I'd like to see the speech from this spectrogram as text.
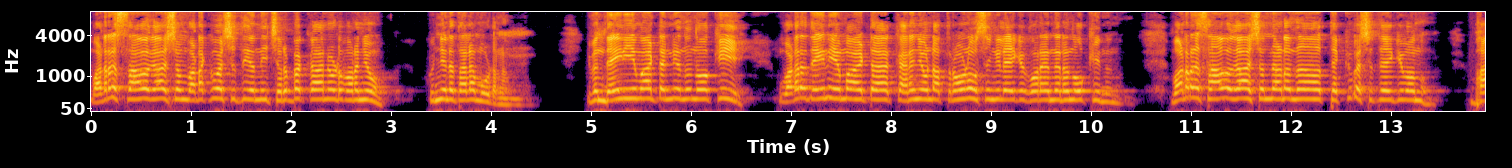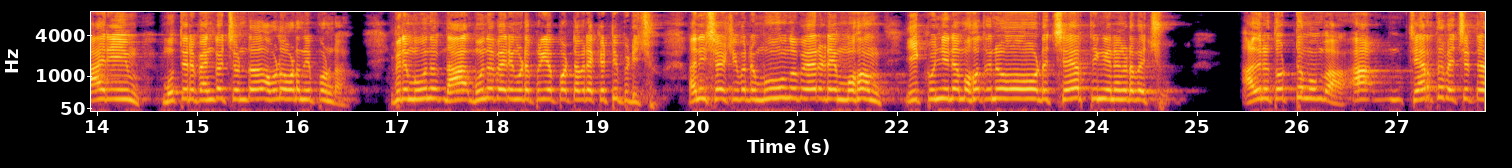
വളരെ സാവകാശം വടക്കുവശത്ത് എന്ന് ഈ ചെറുപ്പക്കാരനോട് പറഞ്ഞു കുഞ്ഞിന്റെ തല മൂടണം. ഇവൻ ദയനീയമായിട്ട് എന്നെ ഒന്ന് നോക്കി. വളരെ ദയനീയമായിട്ട് കരഞ്ഞുകൊണ്ട് ആ ത്രോണോസിംഗിലേക്ക് കുറെ നേരം നോക്കി നിന്നു. വളരെ സാവകാശം നടന്ന് തെക്ക് വശത്തേക്ക് വന്നു. ഭാര്യയും മുത്തൊരു പെങ്കച്ചുണ്ട് അവളും അവിടെ നിപ്പുണ്ട്. ഇവർ മൂന്ന് മൂന്ന് പേരും കൂടെ പ്രിയപ്പെട്ടവരെ കെട്ടിപ്പിടിച്ചു. അതിനുശേഷം ഇവരുടെ മൂന്ന് പേരുടെ മുഖം ഈ കുഞ്ഞിന്റെ മുഖത്തിനോട് ചേർത്തിങ്ങനെ അങ്ങോട്ട് വെച്ചു. അതിന് തൊട്ടു മുമ്പ് ആ ചേർത്ത് വെച്ചിട്ട്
